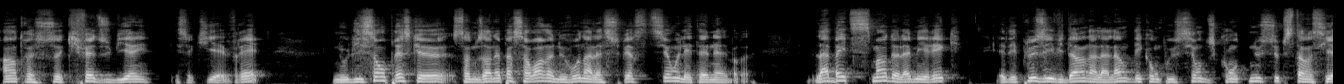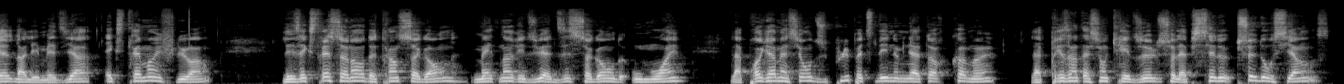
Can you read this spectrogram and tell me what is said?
entre ce qui fait du bien et ce qui est vrai, nous glissons presque sans nous en apercevoir à nouveau dans la superstition et les ténèbres. L'abêtissement de l'Amérique est des plus évidents dans la lente décomposition du contenu substantiel dans les médias extrêmement influents les extraits sonores de 30 secondes, maintenant réduits à 10 secondes ou moins, la programmation du plus petit dénominateur commun, la présentation crédule sur la pseudo-science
